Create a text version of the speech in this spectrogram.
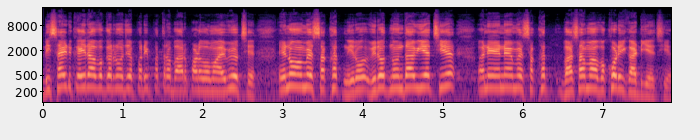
ડિસાઇડ કર્યા વગરનો જે પરિપત્ર બહાર પાડવામાં આવ્યો છે, એનો અમે સખત વિરોધ નોંધાવીએ છીએ અને એને અમે સખત ભાષામાં વખોડી કાઢીએ છીએ.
